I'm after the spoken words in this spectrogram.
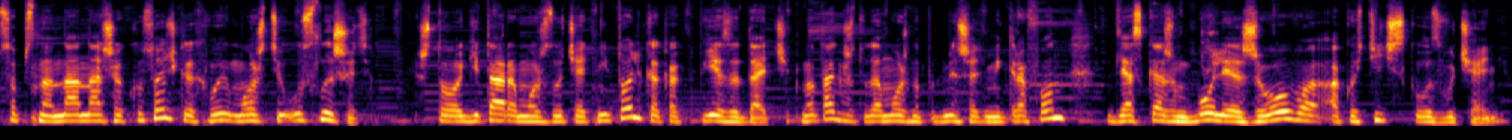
Собственно, на наших кусочках вы можете услышать, что гитара может звучать не только как пьезодатчик, но также туда можно подмешать микрофон для, скажем, более живого акустического звучания.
